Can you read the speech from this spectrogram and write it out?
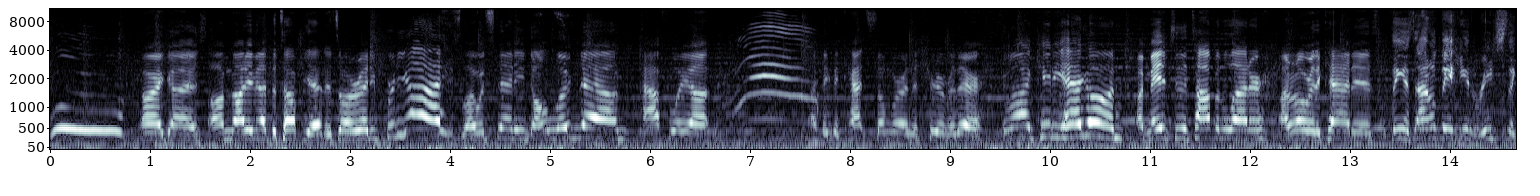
Woo! All right, guys. I'm not even at the top yet. It's already pretty high. Slow and steady. Don't look down. Halfway up. I think the cat's somewhere in the tree over there. Come on, kitty, hang on. I made it to the top of the ladder. I don't know where the cat is. The thing is, I don't think he can reach the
